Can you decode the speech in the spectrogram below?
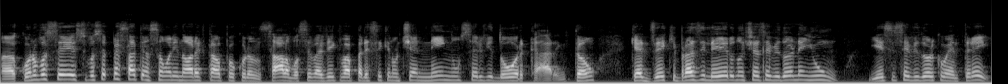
Uh, quando você, se você prestar atenção ali na hora que estava procurando sala, você vai ver que vai aparecer que não tinha nenhum servidor, cara. Então, quer dizer que brasileiro não tinha servidor nenhum. E esse servidor que eu entrei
